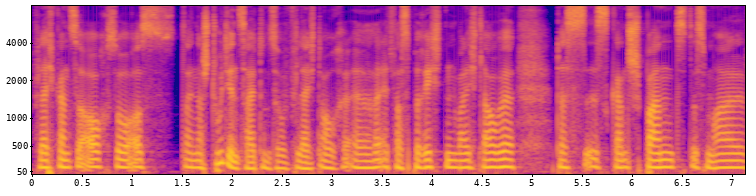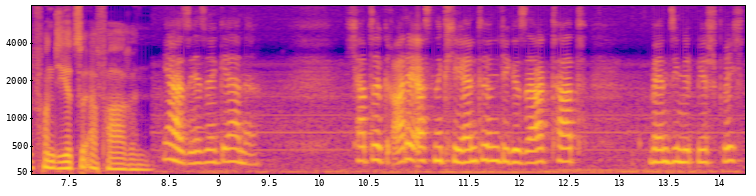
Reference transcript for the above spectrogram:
vielleicht kannst du auch so aus deiner Studienzeit und so vielleicht auch äh, etwas berichten, weil ich glaube, das ist ganz spannend, das mal von dir zu erfahren. Ja, sehr, sehr gerne. Ich hatte gerade erst eine Klientin, die gesagt hat, wenn sie mit mir spricht,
